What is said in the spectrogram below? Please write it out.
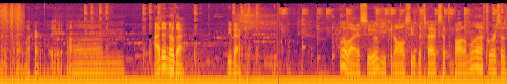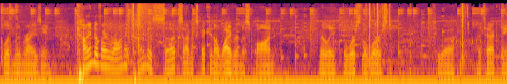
nighttime, apparently. Um, I didn't know that. Be back. Well, I assume you can all see the text at the bottom left where it says Blood Moon Rising. Kind of ironic, kind of sucks. I'm expecting a wyvern to spawn. Really, the worst of the worst. To, uh, attack me.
